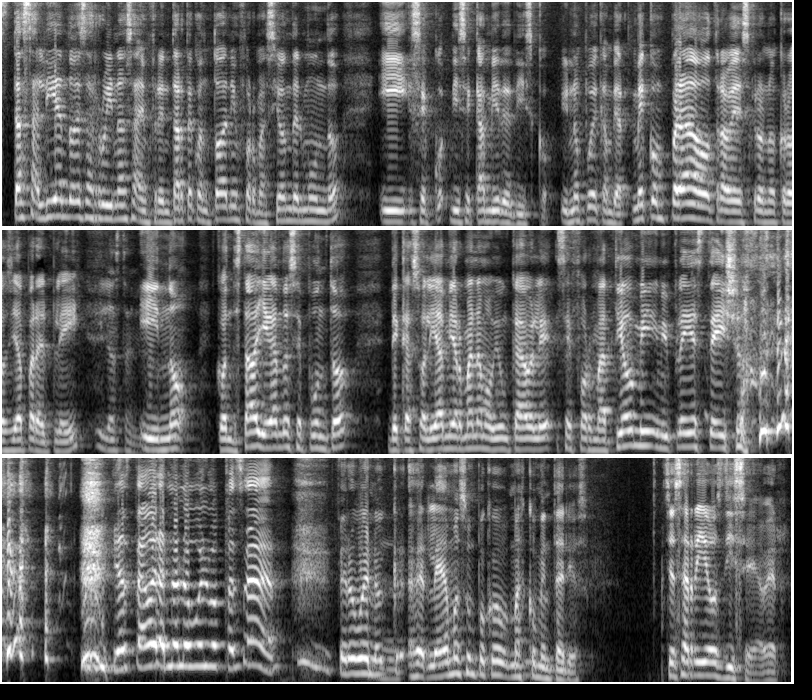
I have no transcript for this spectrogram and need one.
Estás saliendo de esas ruinas a enfrentarte con toda la información del mundo y se dice cambie de disco. Y no puede cambiar. Me he comprado otra vez Chrono Cross ya para el Play. Y los. Y no, cuando estaba llegando a ese punto, de casualidad mi hermana movió un cable, se formateó mi, mi PlayStation. y hasta ahora no lo vuelvo a pasar. Pero bueno, a ver, leamos un poco más comentarios. César Ríos dice, a ver.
